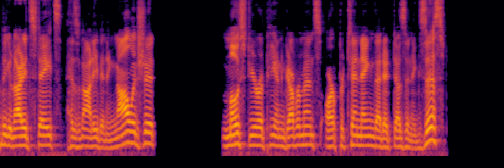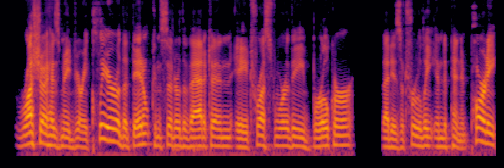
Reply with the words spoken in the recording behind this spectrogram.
The United States has not even acknowledged it. Most European governments are pretending that it doesn't exist. Russia has made very clear that they don't consider the Vatican a trustworthy broker that is a truly independent party.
